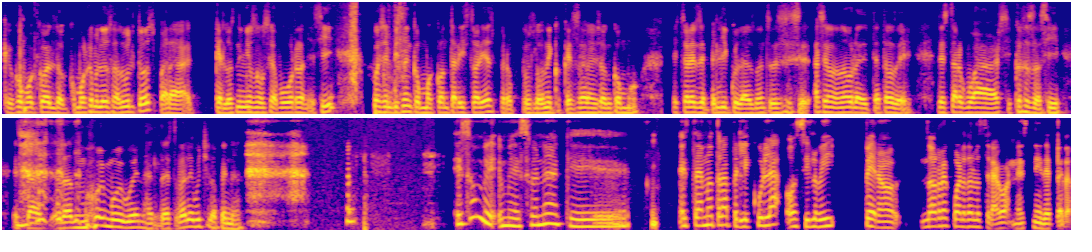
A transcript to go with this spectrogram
que como, como, como ejemplo los adultos, para que los niños no se aburran y así, pues empiezan como a contar historias, pero pues lo único que saben son como historias de películas, ¿no? Entonces se- hacen una obra de teatro de, de Star Wars y cosas así. Está, está muy, muy buena. Vale mucho la pena. Eso me, me suena que está en otra película o sí lo vi, pero no recuerdo los dragones ni de pedo.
